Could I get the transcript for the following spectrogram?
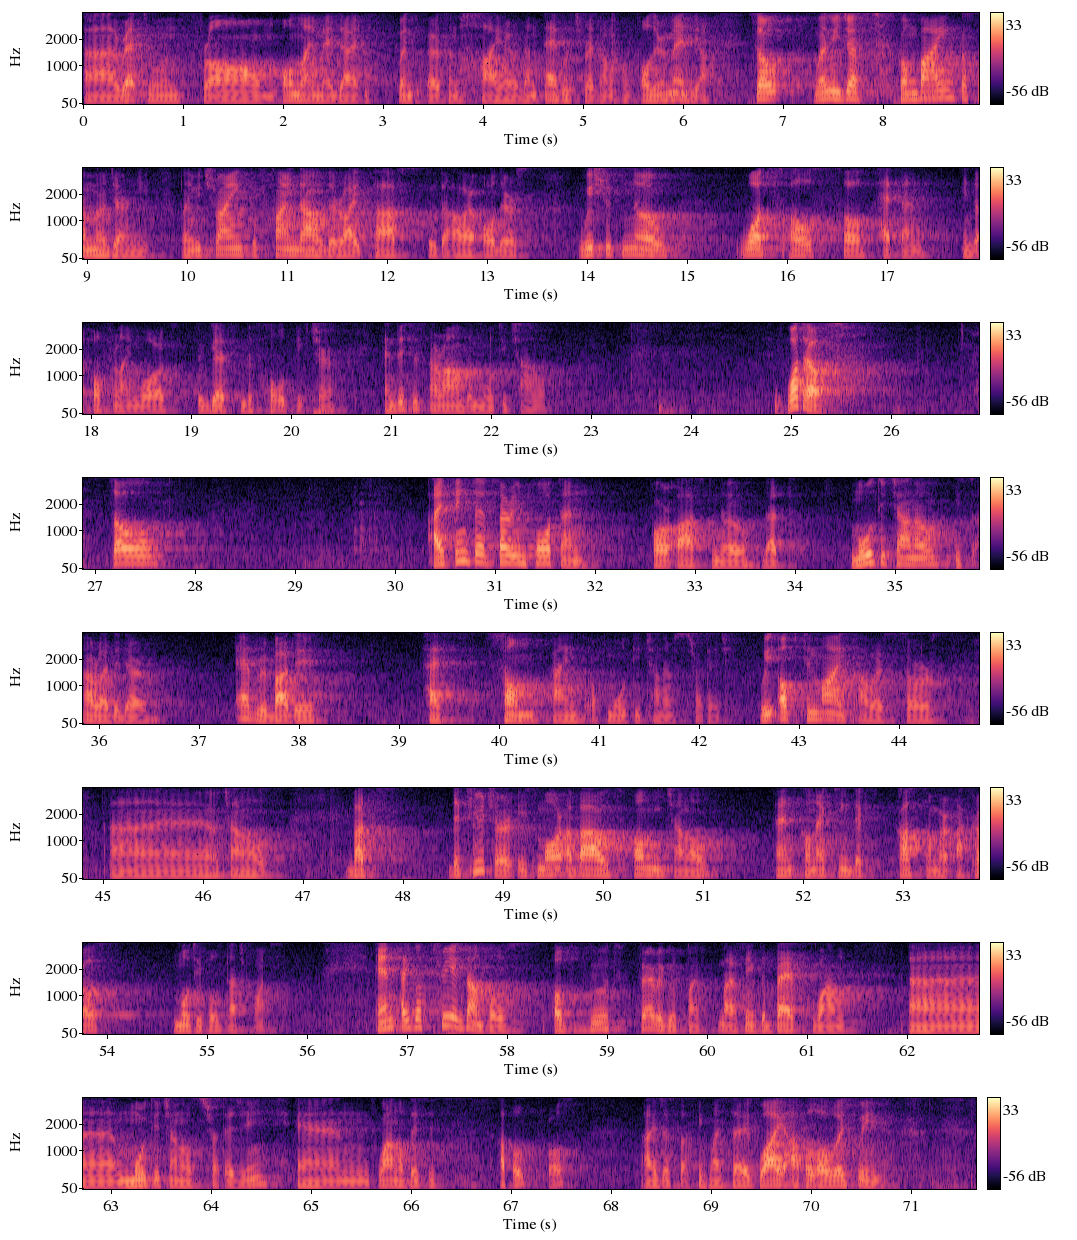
uh, return from online media is 20% higher than average return on other media. So when we just combine customer journey, when we're trying to find out the right paths to the, our orders, we should know what's also happened in the offline world to get the whole picture. And this is around the multi-channel. What else? So I think that very important for us to know that multi-channel is already there. Everybody has some kind of multi-channel strategy. We optimize our source uh, channels, but the future is more about omni-channel and connecting the customer across multiple touch points. And I got three examples of good, very good, I think the best one, uh, multi-channel strategy. And one of this is Apple, of course. I just asking myself, why Apple always win?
